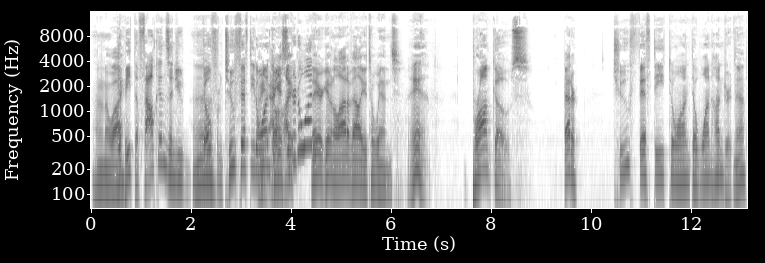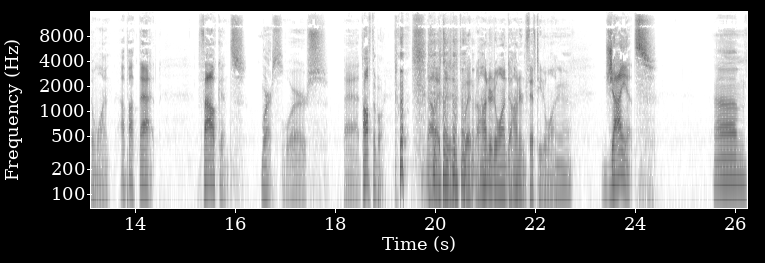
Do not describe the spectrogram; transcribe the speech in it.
I don't know why. You beat the Falcons and you Uh, go from 250 to I- 1 to guess they- 100 to 1? They are giving a lot of value to wins. Man. Broncos. Better. 250 to 1 to 100 Yeah. to 1. How about that? Falcons. Worse. Worse. Bad. Off the board. No, it just went 100 to 1 to 150 to 1. yeah. Giants. Um.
